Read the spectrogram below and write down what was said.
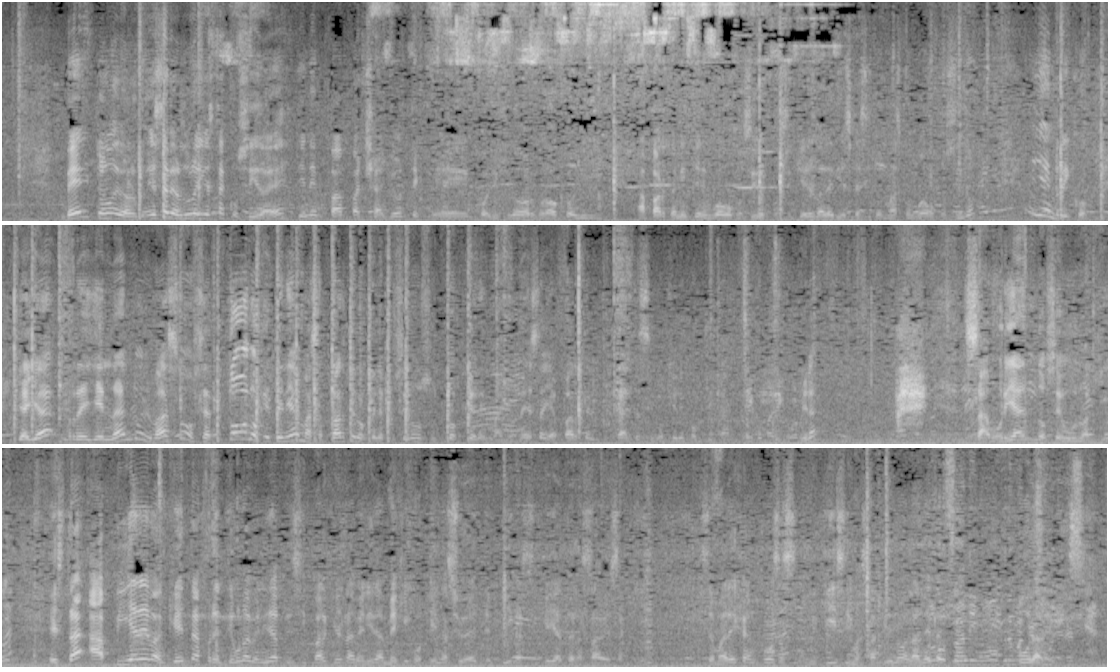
Ve todo de verdura. Esta verdura ya está cocida, ¿eh? Tienen papa, chayote, eh, coliflor, brócoli. Aparte también tienen huevo cocido, por si quieres darle 10 pesitos más con huevo cocido. Bien rico. Y allá rellenando el vaso, o sea, todo lo que tenía, más aparte lo que le pusieron su toque de mayonesa y aparte el picante si lo quiere complicar. Sí, como digo, Mira, saboreándose uno aquí. Está a pie de banqueta frente a una avenida principal que es la Avenida México aquí en la ciudad de Tepic, así que ya te la sabes aquí. Se manejan cosas riquísimas también, ¿no? La neta, aquí, pura delicia.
